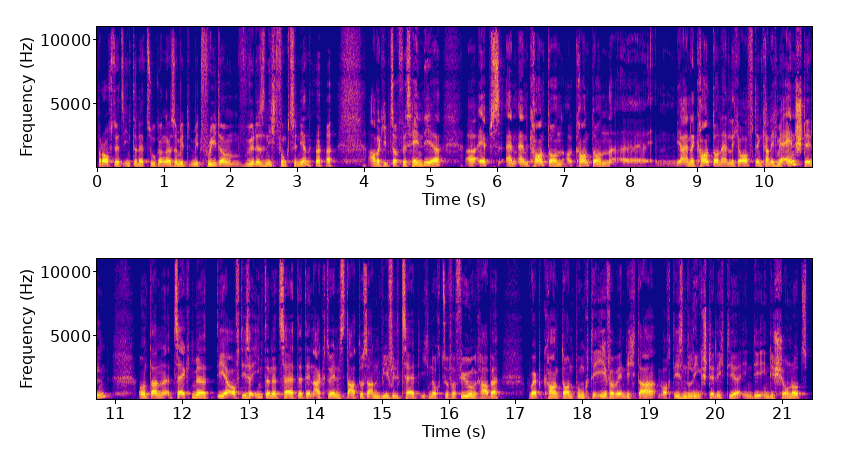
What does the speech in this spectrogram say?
brauchst du jetzt Internetzugang, also mit, mit Freedom würde es nicht funktionieren, aber gibt's auch fürs Handy, ja. Äh, Apps, ein, ein Countdown, Countdown, äh, ja, einen Countdown eigentlich auf, den kann ich mir einstellen und dann zeigt mir der auf dieser Internetseite den aktuellen Status an, wie viel Zeit ich noch zur Verfügung habe. webcountdown.de verwende ich da, auch diesen Link stelle ich dir in die, in die Show Notes.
